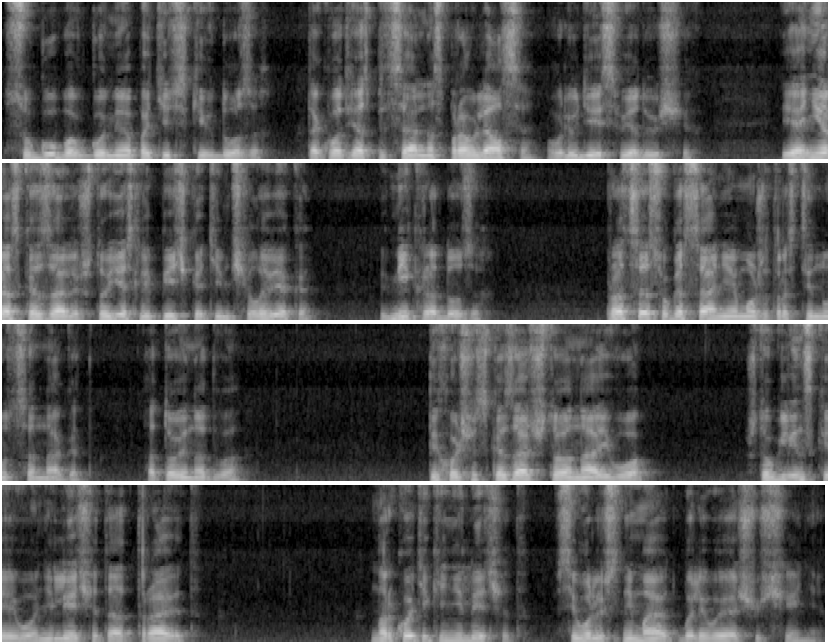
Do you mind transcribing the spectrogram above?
сугубо в гомеопатических дозах? Так вот я специально справлялся у людей сведущих. И они рассказали, что если пичкать им человека в микродозах, процесс угасания может растянуться на год, а то и на два. Ты хочешь сказать, что она его, что Глинская его не лечит, а отравит – Наркотики не лечат, всего лишь снимают болевые ощущения.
